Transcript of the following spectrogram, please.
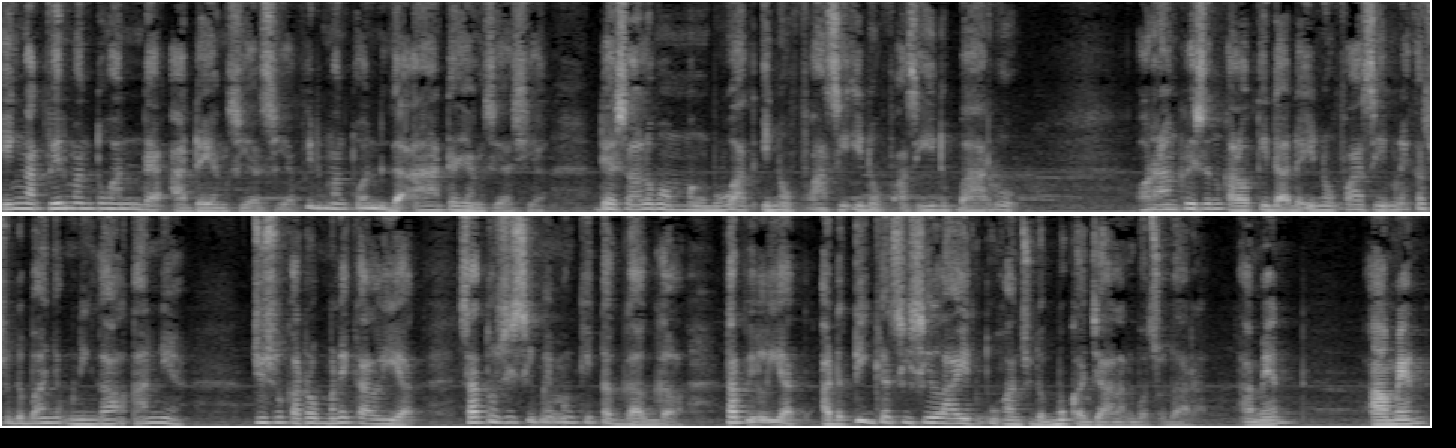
Ingat firman Tuhan tidak ada yang sia-sia. Firman Tuhan tidak ada yang sia-sia. Dia selalu membuat inovasi-inovasi hidup baru. Orang Kristen kalau tidak ada inovasi, mereka sudah banyak meninggalkannya. Justru karena mereka lihat, satu sisi memang kita gagal. Tapi lihat, ada tiga sisi lain Tuhan sudah buka jalan buat saudara. Amin. Amin.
